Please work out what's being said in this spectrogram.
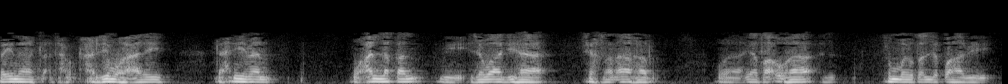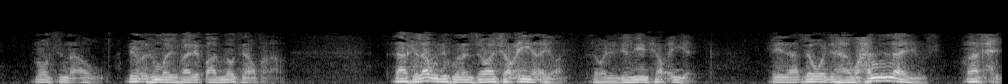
فإنها تحرمها عليه تحريما معلقا بزواجها شخصا آخر ويطأها ثم يطلقها بموت أو ثم يفارقها بموت أو طلاق. لكن لا بد يكون الزواج شرعيا أيضا زواج جديد شرعيا. فإذا زوجها محل لا يجوز ولا تحل.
